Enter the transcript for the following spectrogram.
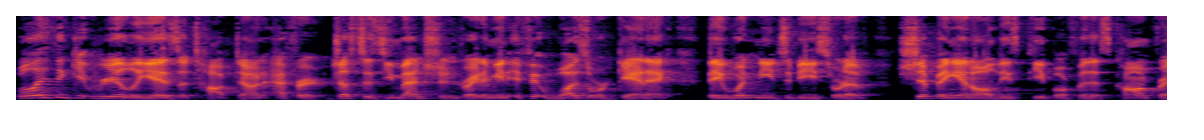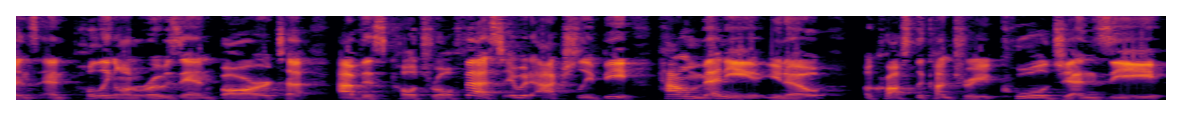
Well, I think it really is a top down effort, just as you mentioned, right? I mean, if it was organic, they wouldn't need to be sort of shipping in all these people for this conference and pulling on Roseanne Barr to have this cultural fest. It would actually be how many, you know, across the country, cool Gen Z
